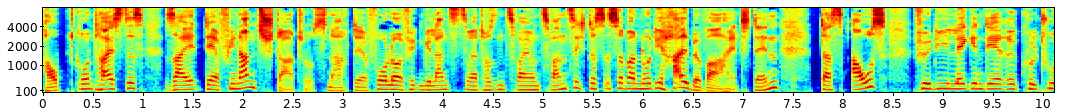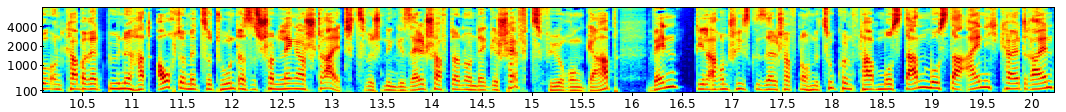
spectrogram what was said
Hauptgrund heißt es, sei der Finanzstatus nach der vorläufigen Bilanz 2022. Das ist aber nur die halbe Wahrheit, denn das Aus für die legendäre Kultur- und Kabarettbühne hat auch damit zu tun, dass es schon länger Streit zwischen den Gesellschaften Gesellschaftern und der Geschäftsführung gab. Wenn die Lach- und Schießgesellschaft noch eine Zukunft haben muss, dann muss da Einigkeit rein.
